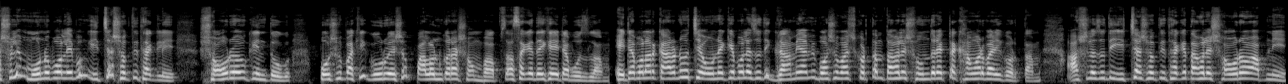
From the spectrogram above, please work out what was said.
আসলে মনোবল এবং ইচ্ছা শক্তি থাকলে শহরেও কিন্তু পশু পাখি গরু এসব পালন করা সম্ভব। চাচাকে দেখে এটা বুঝলাম। এটা বলার কারণ হচ্ছে, অনেকে বলে, যদি গ্রামে আমি বসবাস করতাম, তাহলে সুন্দর একটা খামার বাড়ি করতাম। আসলে যদি ইচ্ছা শক্তি থাকে, তাহলে শহরেও আপনি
